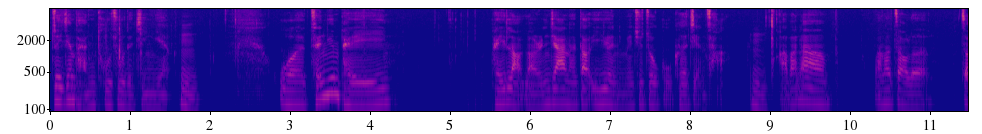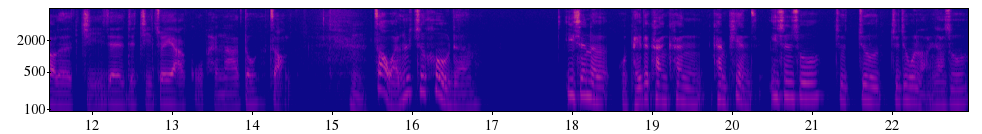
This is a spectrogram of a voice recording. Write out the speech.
椎间盘突出的经验，嗯，我曾经陪。陪老老人家呢到医院里面去做骨科检查，嗯，好吧，那帮他照了照了脊这这脊椎啊骨盆啊都照了，嗯，照完了之后呢，医生呢我陪着看看看片子，医生说就就就就问老人家说，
